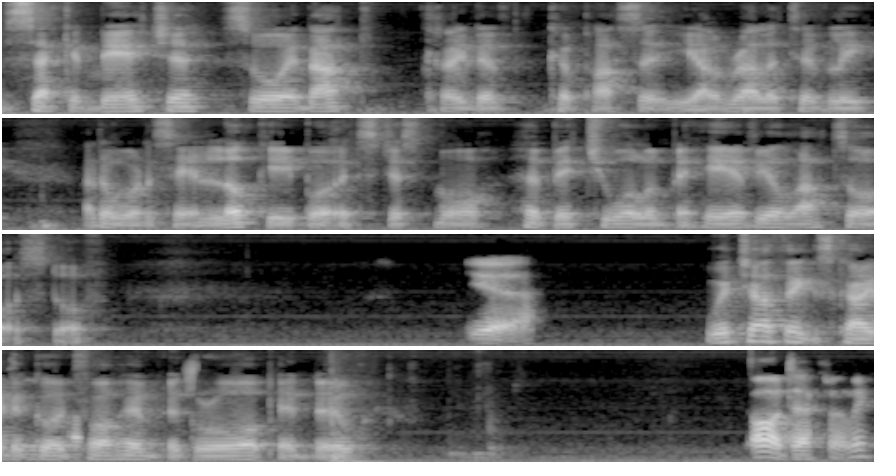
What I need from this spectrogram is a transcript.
second nature. So in that kind of capacity i'm relatively i don't want to say lucky but it's just more habitual and behavioural that sort of stuff Yeah. which I think's kind of good for him to grow up into. Oh, definitely. I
